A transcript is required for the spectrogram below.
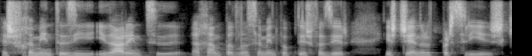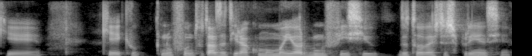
as ferramentas e, e darem-te a rampa de lançamento para poderes fazer este género de parcerias, que é, que é aquilo que no fundo tu estás a tirar como o maior benefício de toda esta experiência.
